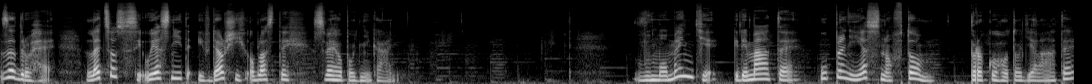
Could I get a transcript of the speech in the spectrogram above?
Za druhé, lecos si ujasníte i v dalších oblastech svého podnikání. V momentě, kdy máte úplně jasno v tom, pro koho to děláte,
